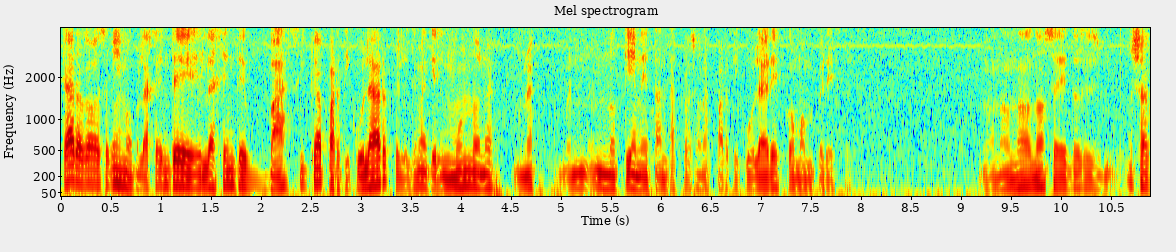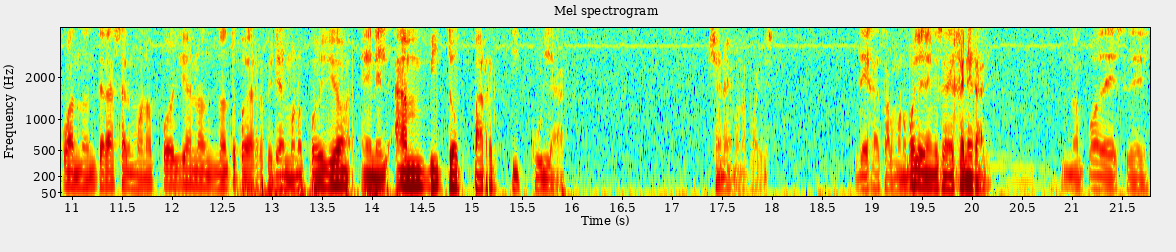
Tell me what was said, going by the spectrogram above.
Claro, claro, eso mismo. La gente, la gente básica, particular, pero el tema es que el mundo no, es, no, es- no tiene tantas personas particulares como empresas. No, no, no, sé. Entonces, ya cuando entras al monopolio, no, no te puedes referir al monopolio en el ámbito particular. Ya no hay monopolios. deja de ser monopolio, tiene que ser en general. No puedes... eh,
